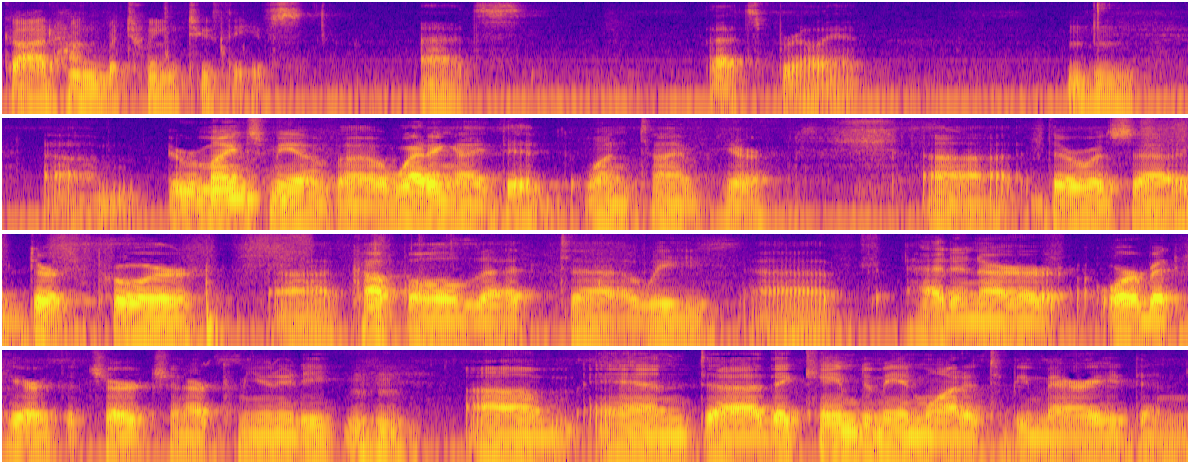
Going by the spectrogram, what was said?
God hung between two thieves. That's that's brilliant. Mhm. Um, it reminds me of a wedding I did one time here. Uh, there was a dirt poor uh, couple that uh, we uh, had in our orbit here at the church in our community, Mhm. Um, and uh, they came to me and wanted to be married, and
